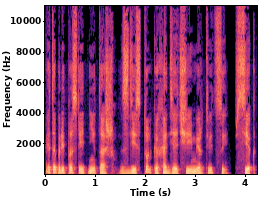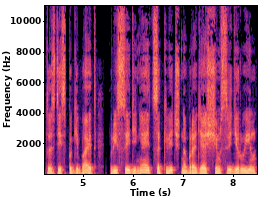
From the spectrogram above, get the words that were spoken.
Это предпоследний этаж. Здесь только ходячие мертвецы. Все, кто здесь погибает, присоединяется к вечно бродящим среди руин,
